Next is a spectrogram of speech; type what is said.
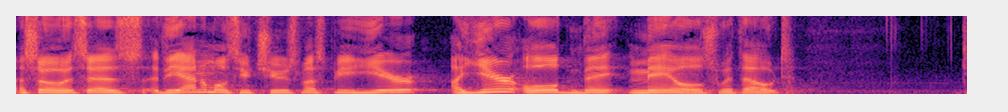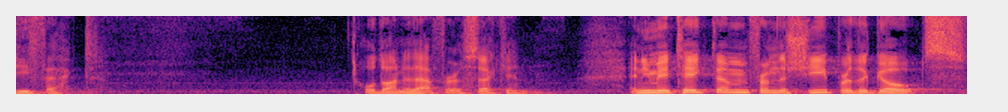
And so it says the animals you choose must be year, a year old ma- males without defect. Hold on to that for a second and you may take them from the sheep or the goats.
